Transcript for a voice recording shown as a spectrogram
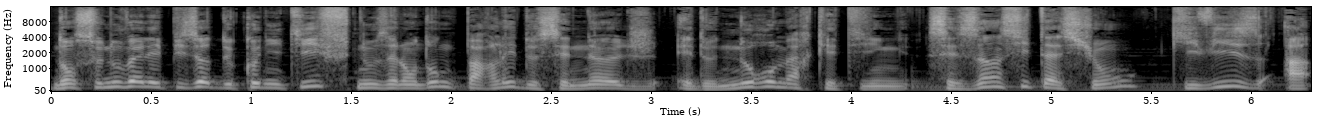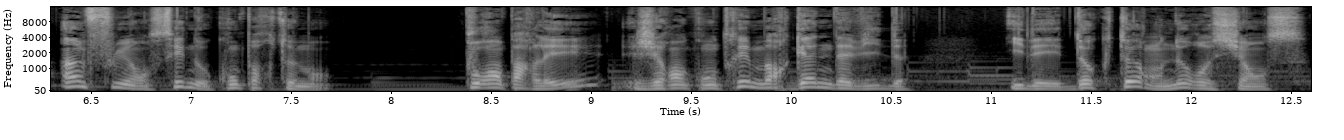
Dans ce nouvel épisode de Cognitif, nous allons donc parler de ces nudges et de neuromarketing, ces incitations qui visent à influencer nos comportements. Pour en parler, j'ai rencontré Morgan David. Il est docteur en neurosciences.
